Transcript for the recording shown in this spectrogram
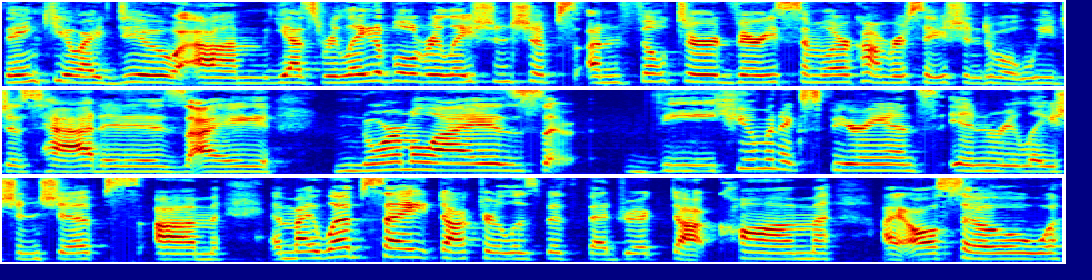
Thank you. I do. Um, yes, relatable relationships, unfiltered, very similar conversation to what we just had. It is I normalize the human experience in relationships. Um, and my website, drelizabethfedrick.com. I also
